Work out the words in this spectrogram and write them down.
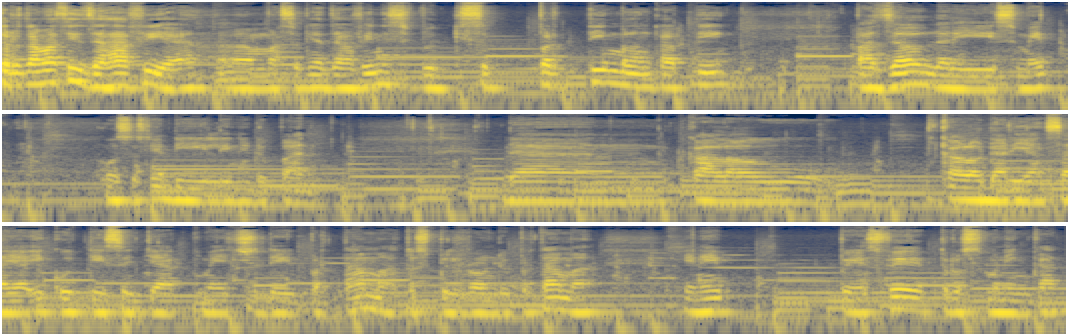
terutama sih Zahavi ya. Uh, masuknya Zahavi ini seperti melengkapi puzzle dari Smith khususnya di lini depan. Dan kalau kalau dari yang saya ikuti sejak match day pertama atau spill ronde pertama ini PSV terus meningkat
